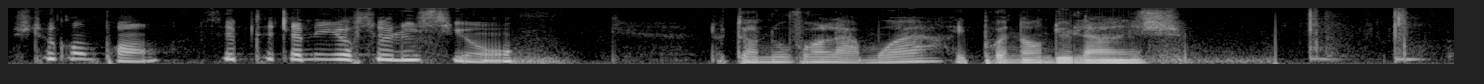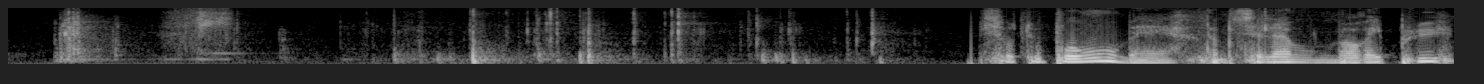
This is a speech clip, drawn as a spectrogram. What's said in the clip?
Je te comprends, c'est peut-être la meilleure solution. Tout en ouvrant l'armoire et prenant du linge. Surtout pour vous, mère, comme cela vous ne m'aurez plus.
